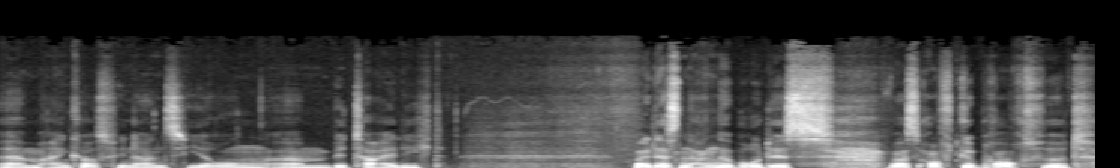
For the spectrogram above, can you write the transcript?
ähm, Einkaufsfinanzierung ähm, beteiligt, weil das ein Angebot ist, was oft gebraucht wird.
